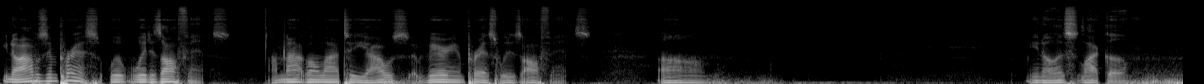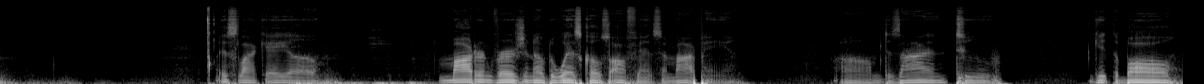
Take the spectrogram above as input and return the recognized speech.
you know, I was impressed with, with his offense. I'm not gonna lie to you, I was very impressed with his offense. Um, you know, it's like a it's like a uh, modern version of the West Coast offense, in my opinion. Um, designed to get the ball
